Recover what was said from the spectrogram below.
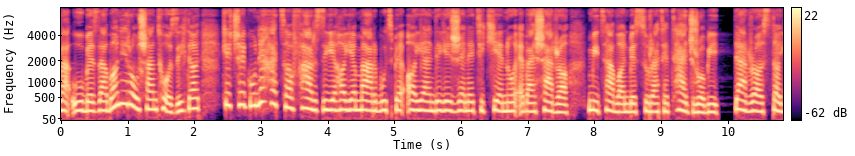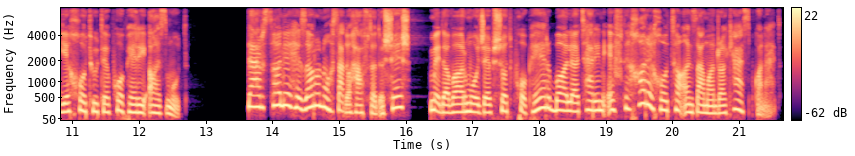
و او به زبانی روشن توضیح داد که چگونه حتی فرضیه های مربوط به آینده ژنتیکی نوع بشر را می توان به صورت تجربی در راستای خطوط پوپری آزمود. در سال 1976 مداوار موجب شد پوپر بالاترین افتخار خود تا آن زمان را کسب کند.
